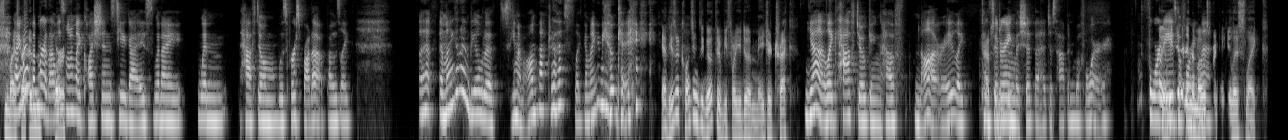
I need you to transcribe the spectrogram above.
see my. I remember that was one of my questions to you guys when I when Half Dome was first brought up. I was like, uh, "Am I gonna be able to see my mom after this? Like, am I gonna be okay?" Yeah, these are questions you go through before you do a major trek. yeah, like half joking, half not, right? Like considering Absolutely. the shit that had just happened before, four Oh, yeah, days before in the most went. ridiculous like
